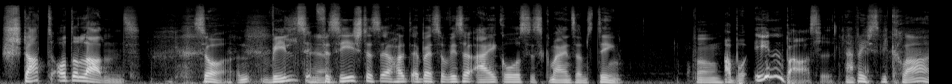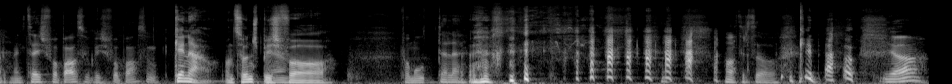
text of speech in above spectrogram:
Stadt oder Land. So, weil sie, für sie ist das halt eben sowieso ein großes gemeinsames Ding. Voll. Aber in Basel, Aber ist wie klar, wenn du sagst von Basel, bist du von Basel. genau. Und sonst bist du von Vom Muttele. Oder so. Genau. Ja.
